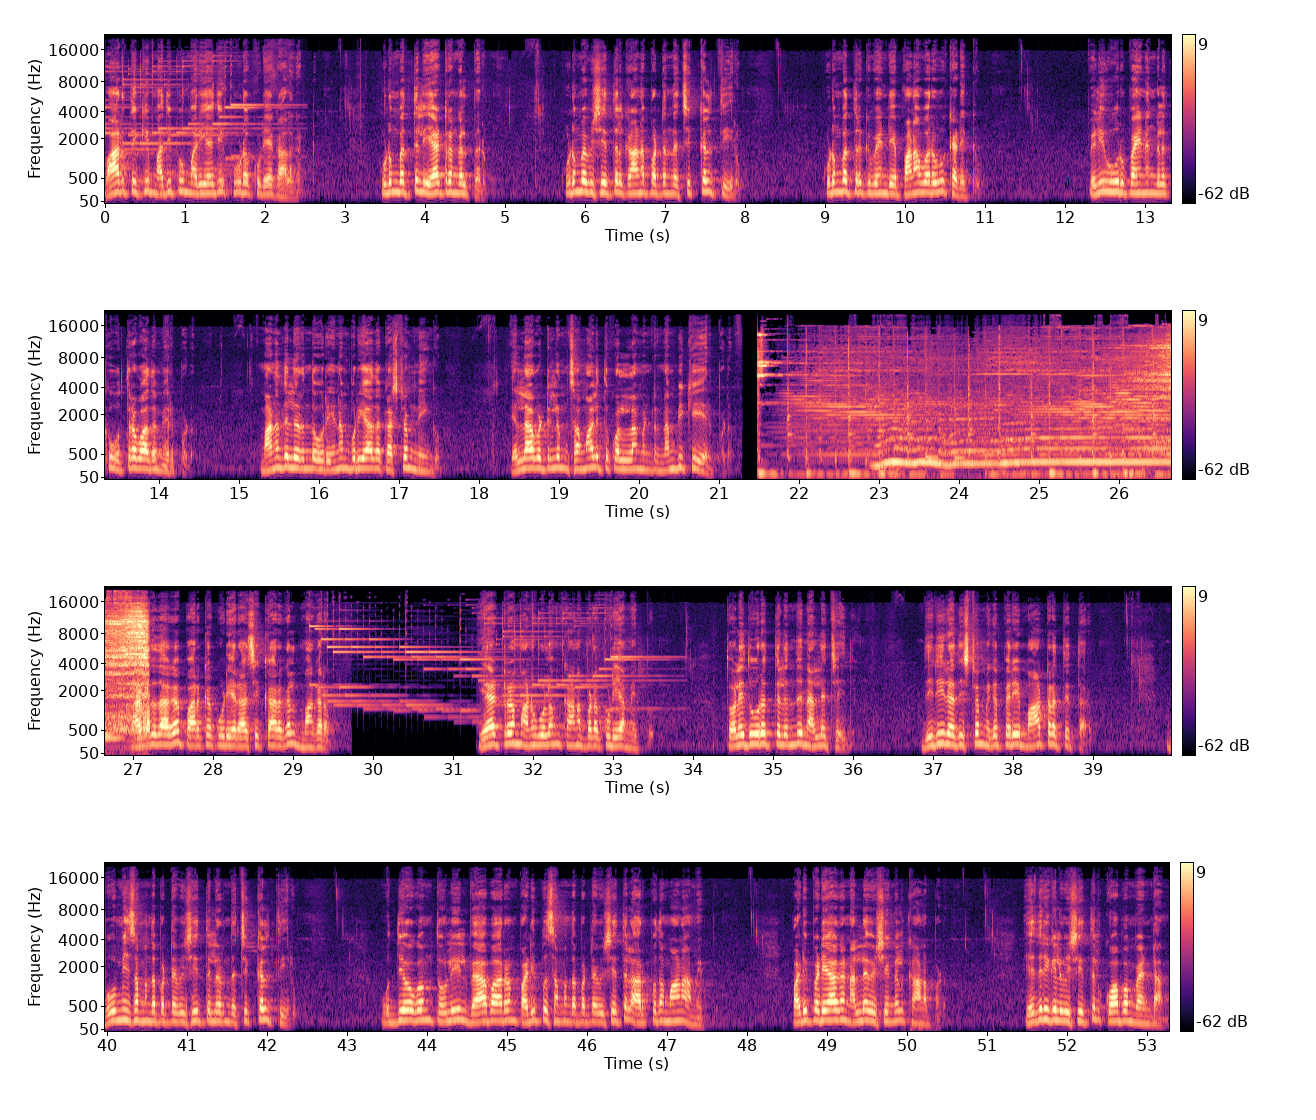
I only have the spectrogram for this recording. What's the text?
வார்த்தைக்கு மதிப்பு மரியாதை கூடக்கூடிய காலகட்டம். குடும்பத்தில் ஏற்றங்கள் பெறும். குடும்ப விஷயத்தில் காணப்பட்ட இந்த சிக்கல் தீரும். குடும்பத்திற்கு வேண்டிய பணவரவு கிடைக்கும். வெளியூர் பயணங்களுக்கு உத்தரவாதம் ஏற்படும். மனதில் இருந்த ஒரு இனம் புரியாத கஷ்டம் நீங்கும். எல்லாவற்றிலும் சமாளித்து கொள்ளலாம் என்ற நம்பிக்கை ஏற்படும். அடுத்ததாக பார்க்கக்கூடிய ராசிக்காரர்கள் மகரம். ஏற்றம் அனுகூலம் காணப்படக்கூடிய அமைப்பு. தொலைதூரத்திலிருந்து நல்ல செய்தி. திடீர் அதிர்ஷ்டம் மிகப்பெரிய மாற்றத்தை தரும். பூமி சம்பந்தப்பட்ட விஷயத்தில் இருந்த சிக்கல் தீரும். உத்தியோகம் தொழில் வியாபாரம் படிப்பு சம்பந்தப்பட்ட விஷயத்தில் அற்புதமான அமைப்பு. படிப்படியாக நல்ல விஷயங்கள் காணப்படும். எதிரிகள் விஷயத்தில் கோபம் வேண்டாம்.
